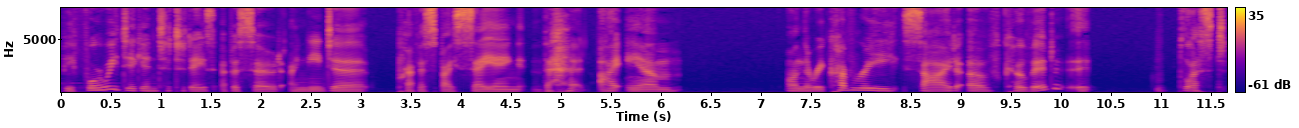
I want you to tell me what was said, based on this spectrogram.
Before we dig into today's episode, I need to preface by saying that I am on the recovery side of COVID. It, blessed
